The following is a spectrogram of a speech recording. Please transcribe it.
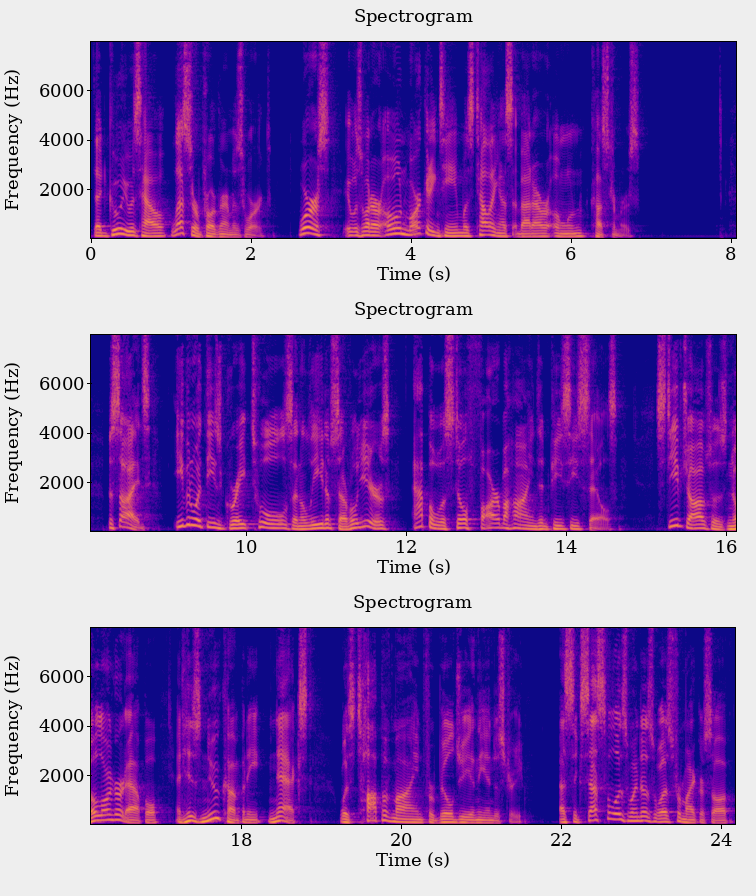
that GUI was how lesser programmers worked. Worse, it was what our own marketing team was telling us about our own customers. Besides, even with these great tools and a lead of several years, Apple was still far behind in PC sales. Steve Jobs was no longer at Apple, and his new company, Next, was top of mind for Bill G in the industry. As successful as Windows was for Microsoft,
